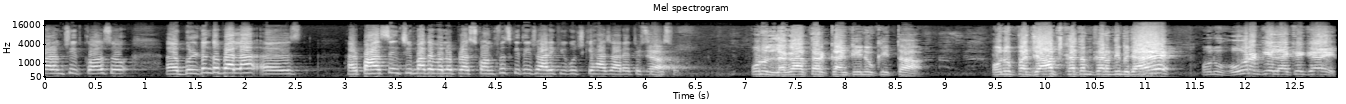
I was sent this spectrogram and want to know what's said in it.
ਪਰਮਜੀਤ ਕੌਰ ਸੋ ਬੁਲਟਨ ਤੋਂ ਪਹਿਲਾਂ ਹਰਪਾਲ ਸਿੰਘ ਚੀਮਾ ਦੇ ਵੱਲੋਂ ਪ੍ਰੈਸ ਕਾਨਫਰੰਸ ਕੀਤੀ ਜਾ ਰਹੀ ਕਿ ਕੁਝ ਕਿਹਾ ਜਾ ਰਿਹਾ ਤੁਸੀਂ ਦੱਸੋ। ਉਹਨੂੰ ਲਗਾਤਾਰ ਕੰਟੀਨਿਊ ਕੀਤਾ। ਉਹਨੂੰ ਪੰਜਾਬ 'ਚ ਖਤਮ ਕਰਨ ਦੀ ਬਜਾਏ ਉਹਨੂੰ ਹੋਰ ਅੱਗੇ ਲੈ ਕੇ ਗਏ।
